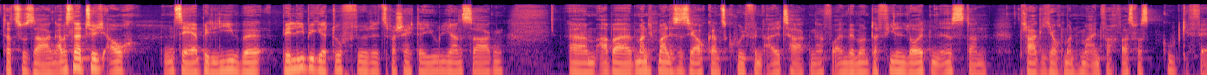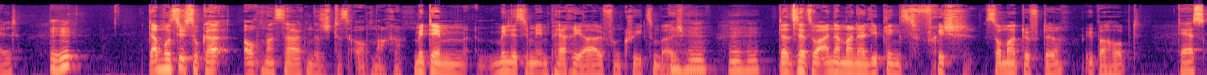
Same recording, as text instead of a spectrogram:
dazu sagen. Aber es ist natürlich auch ein sehr beliebe, beliebiger Duft, würde jetzt wahrscheinlich der Julian sagen. Ähm, aber manchmal ist es ja auch ganz cool für den Alltag. Ne? Vor allem, wenn man unter vielen Leuten ist, dann trage ich auch manchmal einfach was, was gut gefällt. Da muss ich sogar auch mal sagen, dass ich das auch mache. Mit dem Millissim Imperial von Creed zum Beispiel. Das ist ja so einer meiner Lieblings-Frisch-Sommerdüfte überhaupt. Der ist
